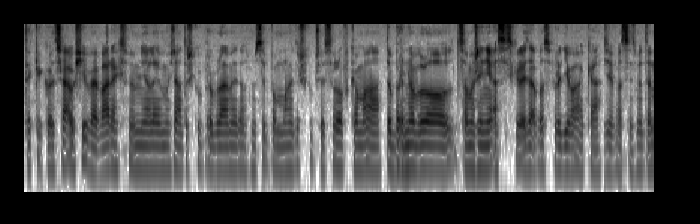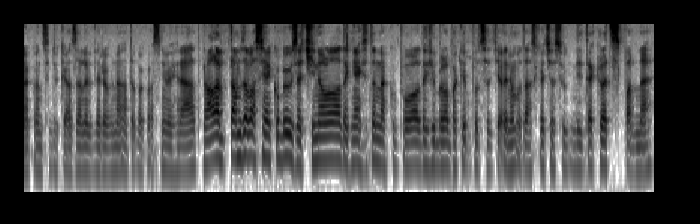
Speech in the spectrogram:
tak jako třeba už i ve Varech jsme měli možná trošku problémy, tam jsme si pomohli trošku přesilovkama. To Brno bylo samozřejmě asi skvělý zápas pro diváka, že vlastně jsme to na konci dokázali vyrovnat a pak vlastně vyhrát. No ale tam to vlastně jako by už začínalo a tak nějak se to nakupovalo, takže bylo pak v podstatě jenom otázka času, kdy tak let spadne.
